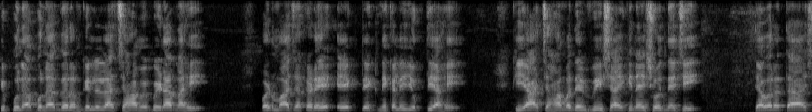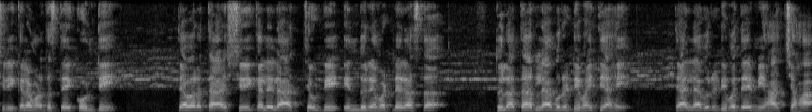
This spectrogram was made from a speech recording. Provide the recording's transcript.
की पुन्हा पुन्हा गरम केलेला चहा मी पिणार नाही. पण माझ्याकडे एक टेक्निकली युक्ती आहे की या चहामध्ये विष आहे की नाही शोधण्याची. त्यावर आता श्रीकला म्हणत असते कोणती? त्यावर आता श्रीकलेला शेवटी इंदूने म्हटलेलं असतं तुला तर लॅबोरेटरी माहिती आहे. त्या लॅबोरेटरीमध्ये मी हा चहा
